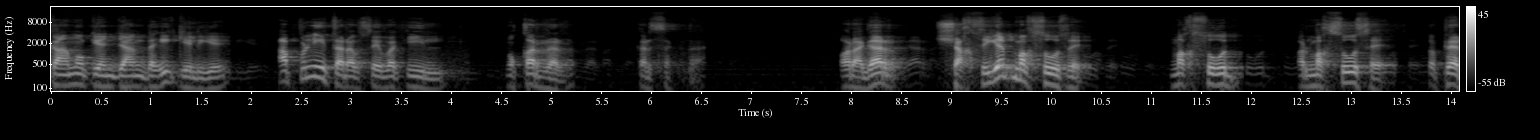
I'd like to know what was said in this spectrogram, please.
कामों की अंजाम दही के लिए अपनी तरफ़ से वकील मुकर्र कर सकता है। और अगर शख्सियत मखसूस है, मकसूद और मखसूस है तो फिर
